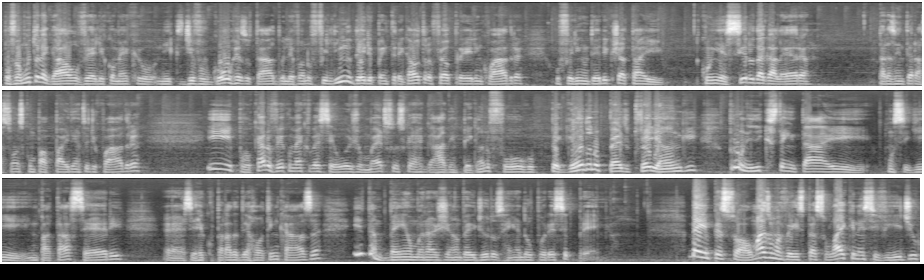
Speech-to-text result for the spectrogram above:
Pô, foi muito legal ver ali como é que o Knicks divulgou o resultado, levando o filhinho dele para entregar o troféu para ele em quadra. O filhinho dele que já tá aí conhecido da galera para as interações com o papai dentro de quadra. E, pô, quero ver como é que vai ser hoje o Madison Square Garden pegando fogo, pegando no pé do Trey Young, pro Knicks tentar aí conseguir empatar a série, é, se recuperar da derrota em casa, e também homenageando aí Julius Randle por esse prêmio. Bem, pessoal, mais uma vez peço like nesse vídeo.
